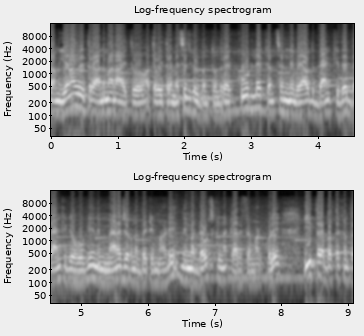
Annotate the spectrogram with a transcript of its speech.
ತಮ್ಗೆ ಏನಾದರೂ ಈ ಥರ ಅನುಮಾನ ಆಯಿತು ಅಥವಾ ಈ ಥರ ಮೆಸೇಜ್ಗಳು ಬಂತು ಅಂದರೆ ಕೂಡಲೇ ಕನ್ಸರ್ನ್ ನೀವು ಯಾವ್ದು ಬ್ಯಾಂಕ್ ಇದೆ ಬ್ಯಾಂಕಿಗೆ ಹೋಗಿ ನಿಮ್ಮ ಮ್ಯಾನೇಜರ್ನ ಭೇಟಿ ಮಾಡಿ ನಿಮ್ಮ ಡೌಟ್ಸ್ಗಳನ್ನ ಕ್ಲಾರಿಫೈ ಮಾಡ್ಕೊಳ್ಳಿ. ಈ ಥರ ಬರ್ತಕ್ಕಂಥ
